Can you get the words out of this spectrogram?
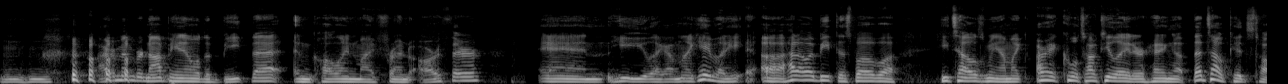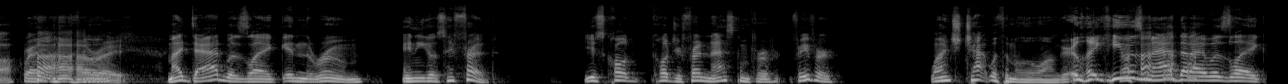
I remember not being able to beat that and calling my friend Arthur, and he like I'm like, hey buddy, uh, how do I beat this? Blah blah blah. He tells me, I'm like, all right, cool, talk to you later. Hang up. That's how kids talk, right? On the phone. right. My dad was like in the room, and he goes, hey Fred, you just called called your friend and asked him for a favor. Why don't you chat with him a little longer? Like he was mad that I was like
